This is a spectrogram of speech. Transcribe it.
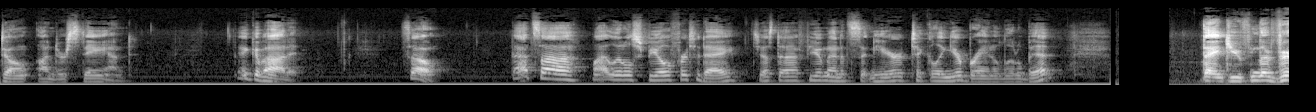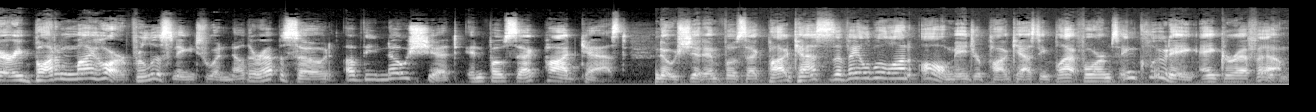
don't understand. Think about it. So, that's uh, my little spiel for today. Just a few minutes sitting here tickling your brain a little bit. Thank you from the very bottom of my heart for listening to another episode of the No Shit InfoSec podcast. No Shit InfoSec podcast is available on all major podcasting platforms, including Anchor FM,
